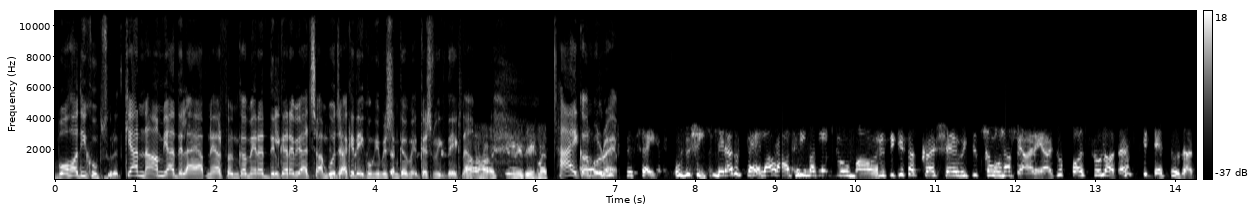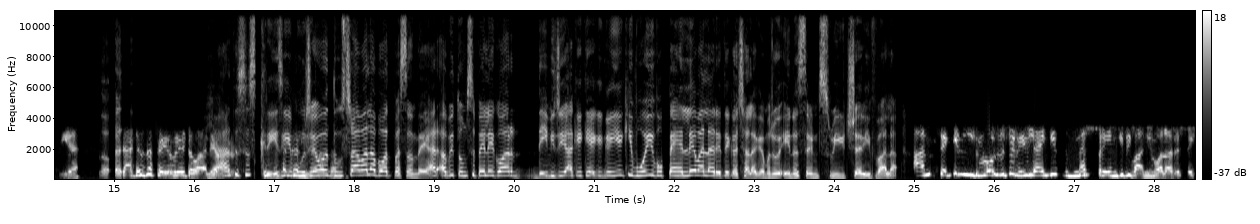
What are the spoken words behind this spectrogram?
बहुत ही खूबसूरत। क्या नाम याद दिलाया आपने यार फ़िल्म का? मेरा दिल करे भी आज शाम को जाके देखूँगी मिशन कश्मीर देखना। हाँ, हाँ, क्यों नहीं देखना? हाय कौन बोल रहा है? मेरा तो पहला और आखिरी मतलब जो ऋतिक के साथ क्रश है विच इज़ कहो ना प्यार है यार जो फ़र्स्ट रोल होता है उसकी डेथ हो जाती है। दैट इज़ द फेवरेट वाला यार दिस इज़ क्रेजी मुझे वो दूसरा वाला बहुत पसंद है यार. अभी तुमसे पहले एक और देवी जी आके कह के गई है कि वही वो पहले वाला ऋतिक अच्छा लगा मुझे इनोसेंट स्वीट शरीफ वाला. I am second role really like मैं प्रेम की दीवानी वाला ऋतिक.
